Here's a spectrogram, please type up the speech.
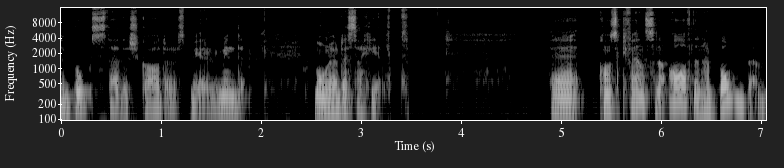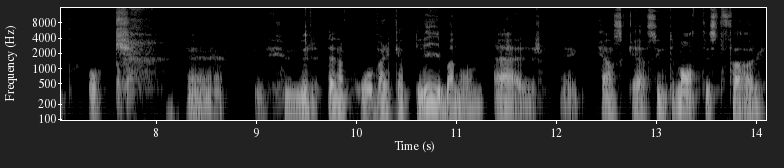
000 bostäder skadades mer eller mindre. Många av dessa helt. Eh, konsekvenserna av den här bomben och eh, hur den har påverkat Libanon är eh, ganska symptomatiskt för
